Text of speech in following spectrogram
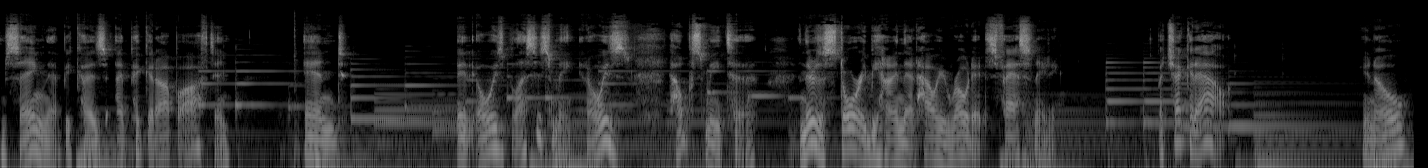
I'm saying that because I pick it up often. And it always blesses me. It always helps me to. And there's a story behind that, how he wrote it. It's fascinating. But check it out. You know,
